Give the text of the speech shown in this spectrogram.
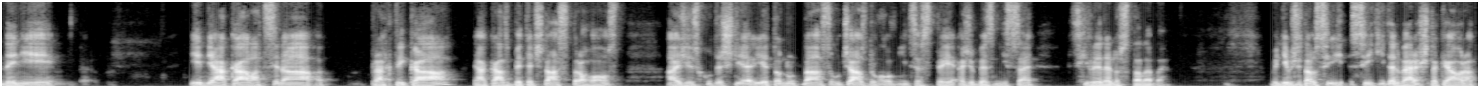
není jen nějaká laciná praktika, nějaká zbytečná strohost, a že skutečně je to nutná součást duchovní cesty a že bez ní se cíli nedostaneme. Vidím, že tam svítí ten verš, tak já ho rád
